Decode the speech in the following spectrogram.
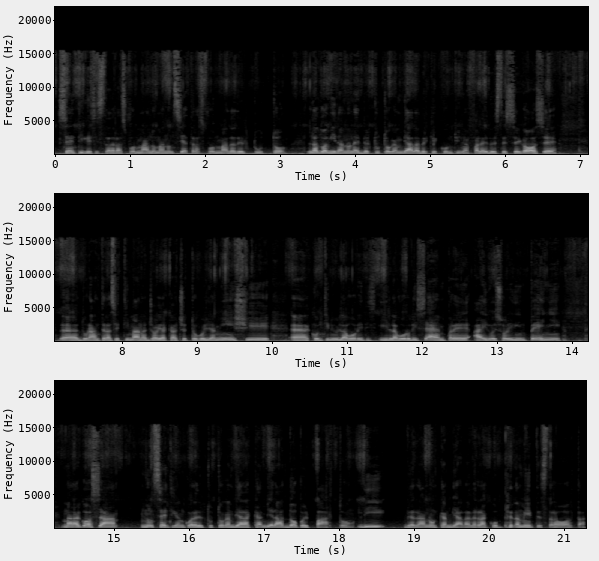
senti che si sta trasformando ma non si è trasformata del tutto, la tua vita non è del tutto cambiata perché continui a fare le tue stesse cose, eh, durante la settimana giochi a calcetto con gli amici, eh, continui il lavoro, di, il lavoro di sempre, hai i tuoi soliti impegni, ma la cosa non senti che ancora del tutto cambiata, cambierà dopo il parto, lì verrà non cambiata, verrà completamente stravolta.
